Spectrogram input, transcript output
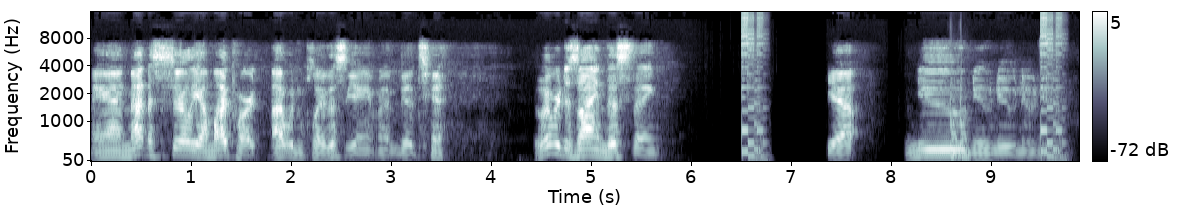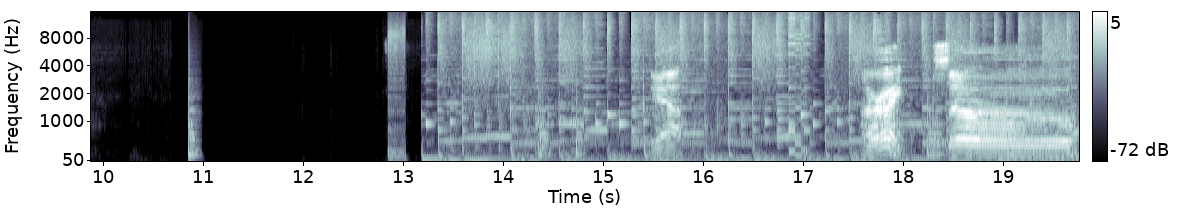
And not necessarily on my part. I wouldn't play this game. Eh, whoever designed this thing. Yeah. New, new, new, new, new. Yeah. Alright, so...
